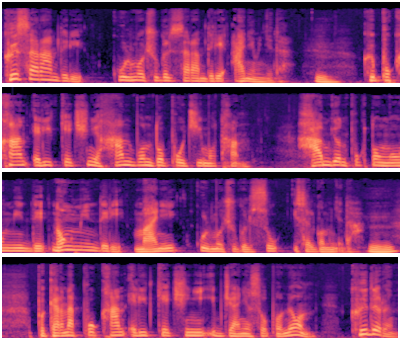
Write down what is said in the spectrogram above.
그 사람들이 굶어 죽을 사람들이 아닙니다. 그 북한 엘리트 계층이 한 번도 보지 못한 함경북도 농민들, 농민들이 많이 굶어 죽을 수 있을 겁니다. 그러나 북한 엘리트 계층이 입장에서 보면 그들은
